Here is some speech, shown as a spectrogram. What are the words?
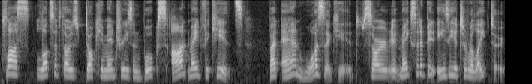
Plus, lots of those documentaries and books aren't made for kids. But Anne was a kid, so it makes it a bit easier to relate to.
